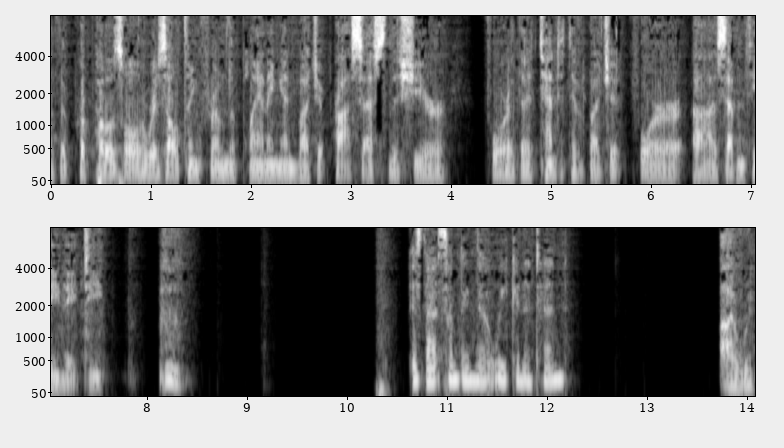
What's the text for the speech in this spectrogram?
the proposal resulting from the planning and budget process this year for the tentative budget for uh, 17, 18. Is that something that we can attend? I would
